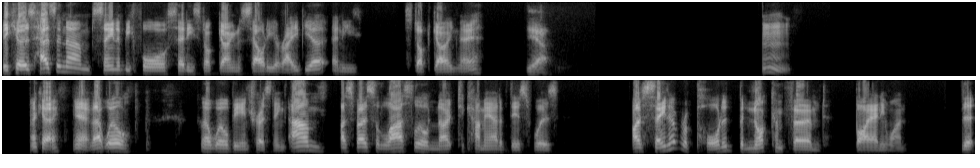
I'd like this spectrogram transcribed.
because hasn't um Cena before said he's not going to Saudi Arabia and he stopped going there? Yeah. Hmm. Okay, yeah, that will that will be interesting. Um, I suppose the last little note to come out of this was I've seen it reported but not confirmed by anyone that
